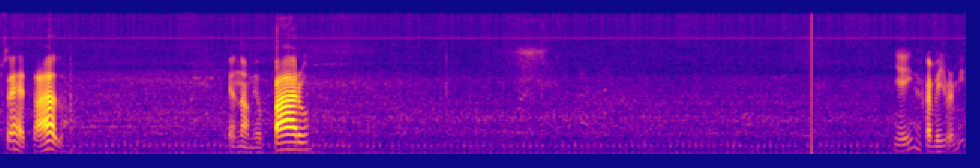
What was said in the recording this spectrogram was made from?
Você é retado? Eu não, eu paro. E aí, vai ficar verde pra mim?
